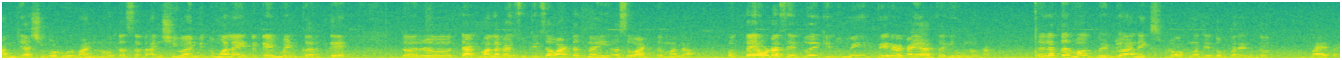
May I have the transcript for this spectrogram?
आमची अशी गोड गोड भांडण होत असतात आणि शिवाय मी तुम्हाला एंटरटेनमेंट करते. तर त्यात मला काही चुकीचं वाटत नाही असं वाटतं मला. फक्त एवढाच येतोय आहे की तुम्ही वेगळं काही आता घेऊ नका. चला तर मग भेटूया नेक्स्ट ब्लॉगमध्ये तोपर्यंत. बाय बाय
